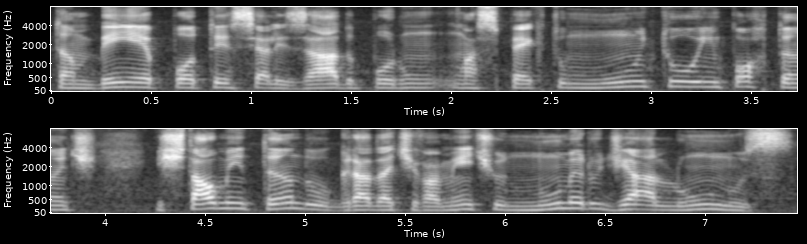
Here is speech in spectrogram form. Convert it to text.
também é potencializado por um, um, aspecto muito importante. Está aumentando gradativamente o número de alunos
